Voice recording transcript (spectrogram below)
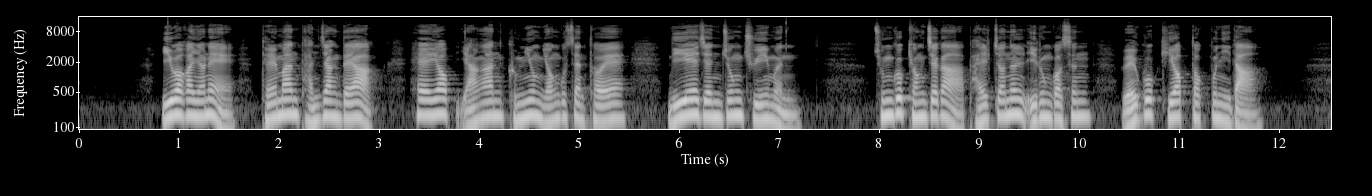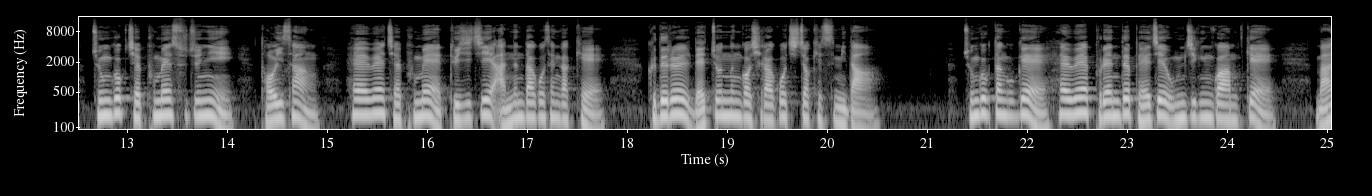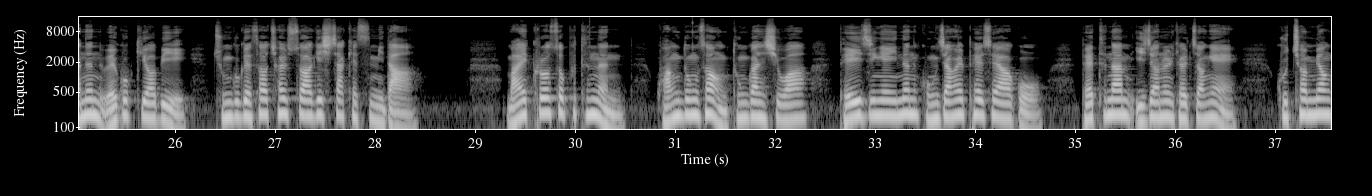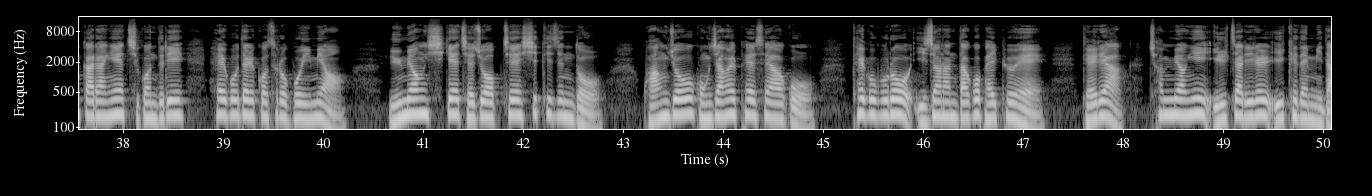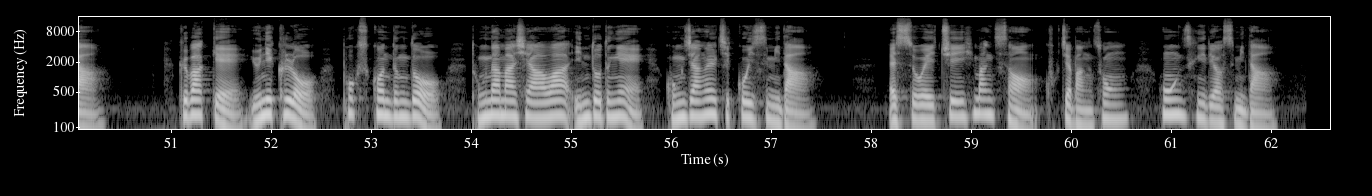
이와 관련해 대만 단장대학 해협 양안금융연구센터의 니에젠중 주임은 중국 경제가 발전을 이룬 것은 외국 기업 덕분이다. 중국 제품의 수준이 더 이상 해외 제품에 뒤지지 않는다고 생각해 그들을 내쫓는 것이라고 지적했습니다. 중국 당국의 해외 브랜드 배제 움직임과 함께 많은 외국 기업이 중국에서 철수하기 시작했습니다. 마이크로소프트는 광둥성 둥관시와 베이징에 있는 공장을 폐쇄하고 베트남 이전을 결정해 9천명가량의 직원들이 해고될 것으로 보이며 유명 시계 제조업체 시티즌도 광저우 공장을 폐쇄하고 태국으로 이전한다고 발표해 대략 1000명이 일자리를 잃게 됩니다. 그 밖에 유니클로, 폭스콘 등도 동남아시아와 인도 등에 공장을 짓고 있습니다. SOH 희망지성 국제방송 홍승일이었습니다.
